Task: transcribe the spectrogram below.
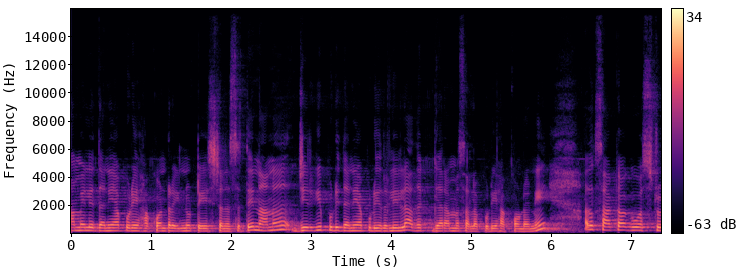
ಆಮೇಲೆ ಧನಿಯಾ ಪುಡಿ ಹಾಕ್ಕೊಂಡ್ರೆ ಇನ್ನೂ ಟೇಸ್ಟ್ ಅನಿಸುತ್ತೆ. ನಾನು ಜೀರಿಗೆ ಪುಡಿ, ಧನಿಯಾ ಪುಡಿ ಇರಲಿಲ್ಲ, ಅದಕ್ಕೆ ಗರಂ ಮಸಾಲ ಪುಡಿ ಹಾಕ್ಕೊಂಡೇನಿ ಅದಕ್ಕೆ ಸಾಕಾಗುವಷ್ಟು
